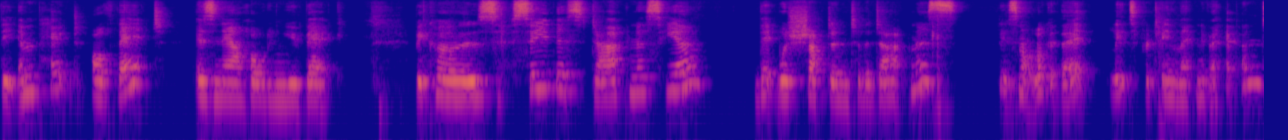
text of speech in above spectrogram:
the impact of that is now holding you back. Because see this darkness here that was shoved into the darkness? Let's not look at that. Let's pretend that never happened.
